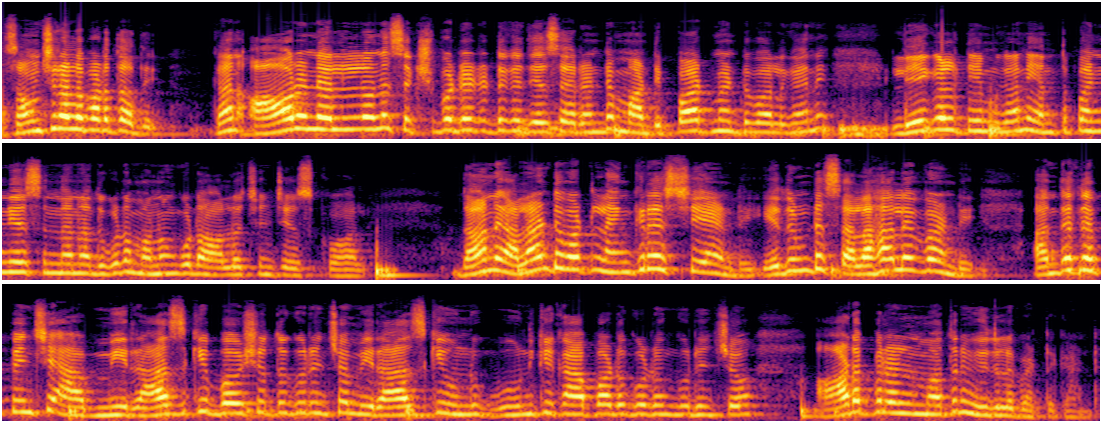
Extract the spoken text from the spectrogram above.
సంవత్సరాలు పడుతుంది. కానీ ఆరు నెలల్లోనే శిక్ష పడేటట్టుగా చేశారంటే మా డిపార్ట్మెంట్ వాళ్ళు కానీ లీగల్ టీం కానీ ఎంత పని చేసిందన్నది కూడా మనం కూడా ఆలోచన చేసుకోవాలి. దాన్ని అలాంటి వాటిని ఎంకరేజ్ చేయండి. ఏదుంటే సలహాలు ఇవ్వండి. అంతే తప్పించి మీ రాజకీయ భవిష్యత్తు గురించో మీ రాజకీయ ఉని- ఉనికి కాపాడుకోవడం గురించో ఆడపిల్లలను మాత్రం విధులు పెట్టకండి.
